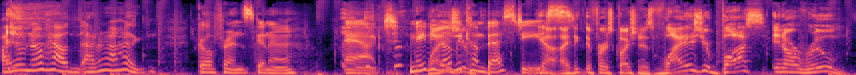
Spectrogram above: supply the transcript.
I don't know how I don't know how the girlfriend's gonna act. Maybe Why they'll is your- become besties. Yeah, I think the first question is why is your boss in our room?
